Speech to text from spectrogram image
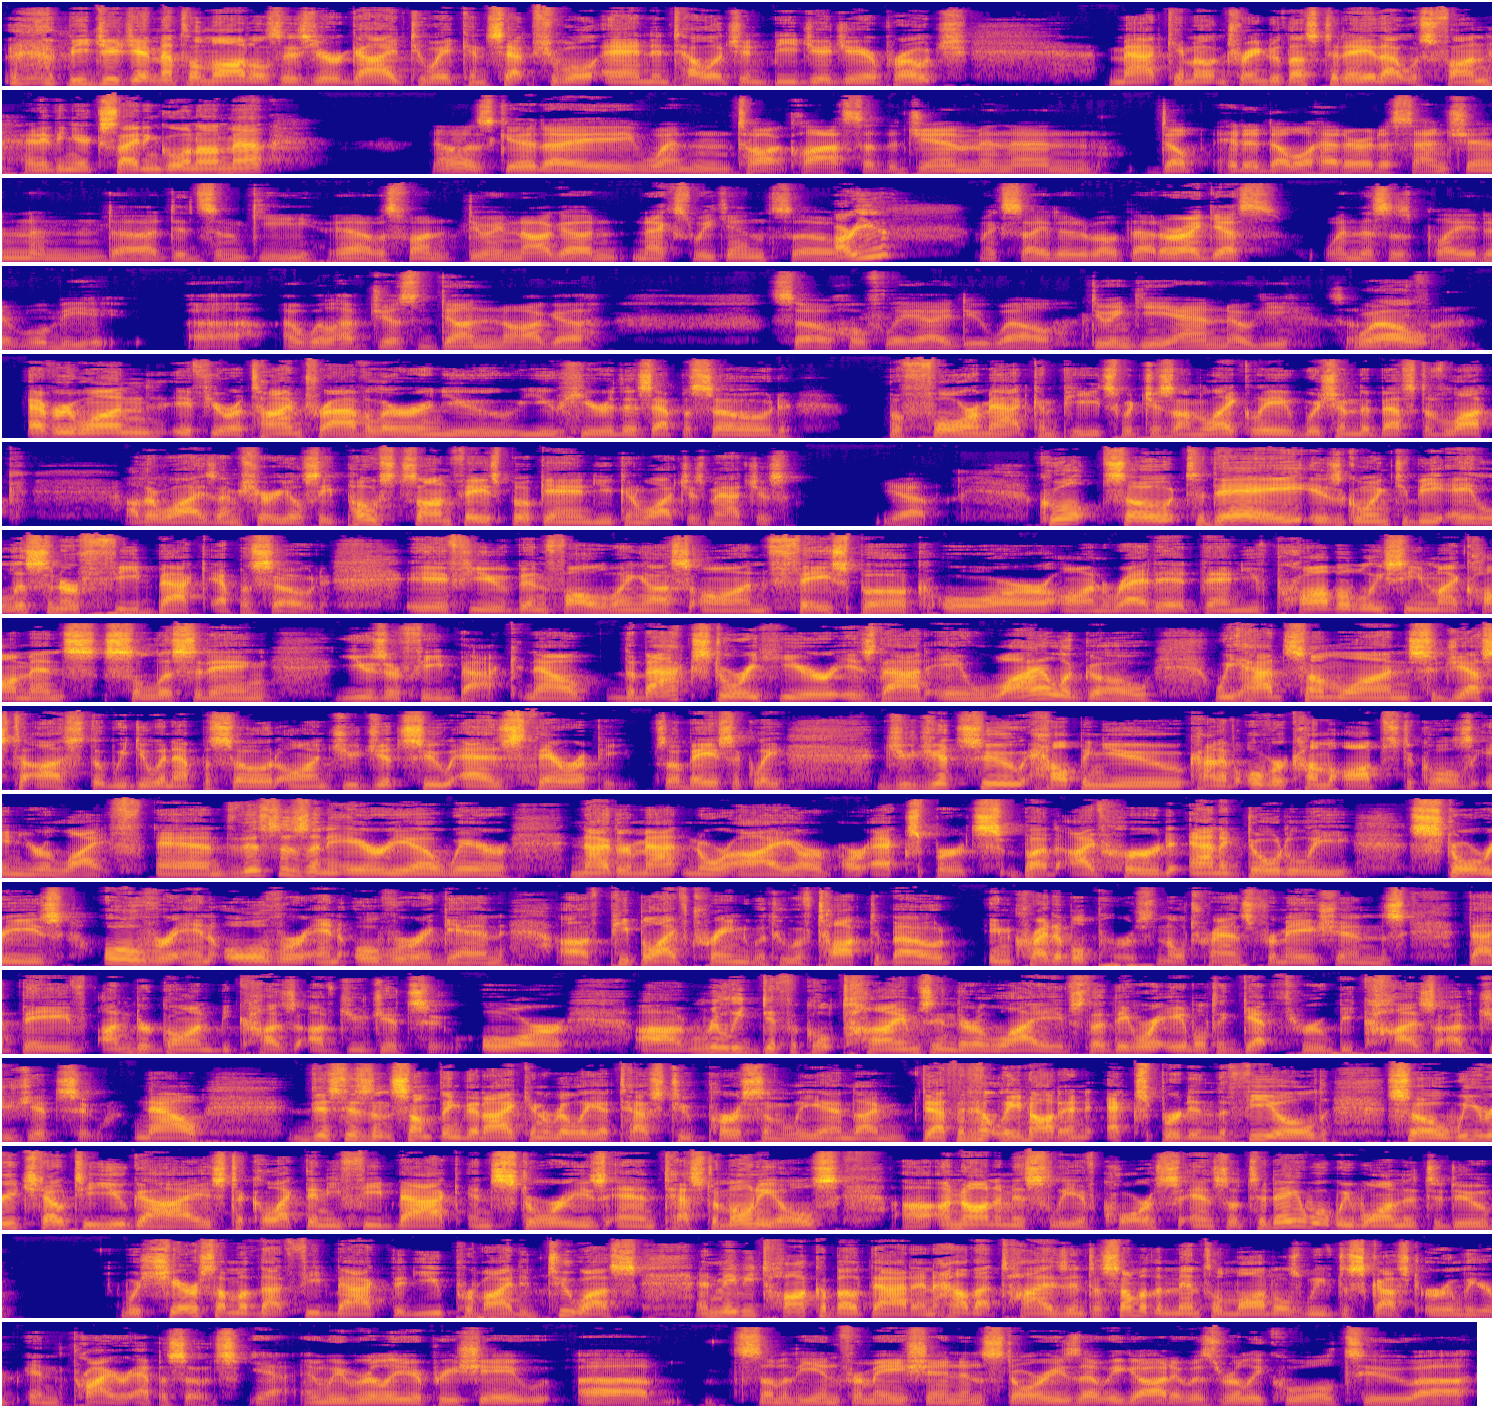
BJJ Mental Models is your guide to a conceptual and intelligent BJJ approach. Matt came out and trained with us today. That was fun. Anything exciting going on, Matt? No, it was good. I went and taught class at the gym and then dub- hit a double header at Ascension and uh, did some gi. Yeah, it was fun doing Naga next weekend. So Are you? I'm excited about that. Or I guess when this is played, it will be. Uh, I will have just done Naga. So hopefully I do well doing gi and no gi. So Well, be fun. Everyone, if you're a time traveler and you you hear this episode before Matt competes, which is unlikely, wish him the best of luck. Otherwise, I'm sure you'll see posts on Facebook and you can watch his matches. Yeah. Cool. So today is going to be a listener feedback episode. If you've been following us on Facebook or on Reddit, then you've probably seen my comments soliciting user feedback. Now, the backstory here is that a while ago, we had someone suggest to us that we do an episode on jujitsu as therapy. So basically, jujitsu helping you kind of overcome obstacles in your life. And this is an area where neither Matt nor I are, are experts, but I've heard anecdotally stories over and over and over again of people I've trained with who have talked about incredible personal transformations that they've undergone because of jujitsu or uh, really difficult times in their lives that they were able to get through because of jujitsu. Now, this isn't something that I can really attest to personally, and I'm definitely not an expert in the field. So we reached out to you guys to collect any feedback and stories and testimonials, uh, anonymously, of course. And so today, what we wanted to do was share some of that feedback that you provided to us and maybe talk about that and how that ties into some of the mental models we've discussed earlier in prior episodes. Yeah, and we really appreciate uh, some of the information and stories that we got. It was really cool to uh,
